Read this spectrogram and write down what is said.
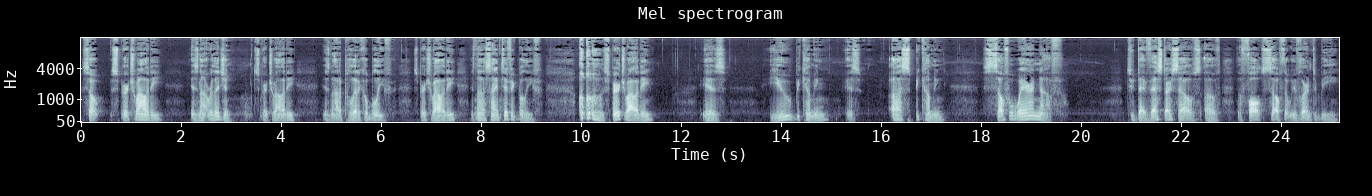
So, spirituality is not religion. Spirituality is not a political belief. Spirituality is not a scientific belief. Spirituality is you becoming, is us becoming self aware enough to divest ourselves of the false self that we've learned to be,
